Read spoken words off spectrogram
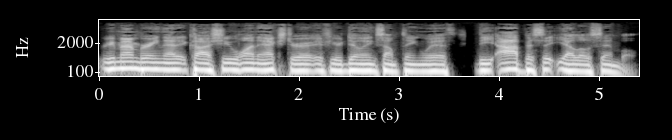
remembering that it costs you one extra if you're doing something with the opposite yellow symbol.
